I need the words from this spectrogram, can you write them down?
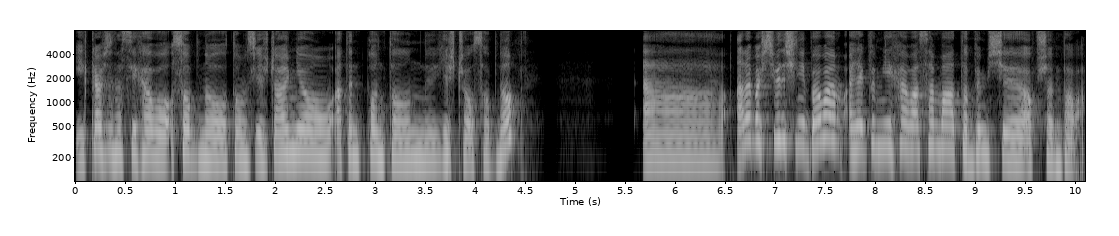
i każdy z nas jechało osobno tą zjeżdżalnią, a ten ponton jeszcze osobno. A, ale właściwie się nie bałam, a jakbym jechała sama, to bym się owszem bała.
